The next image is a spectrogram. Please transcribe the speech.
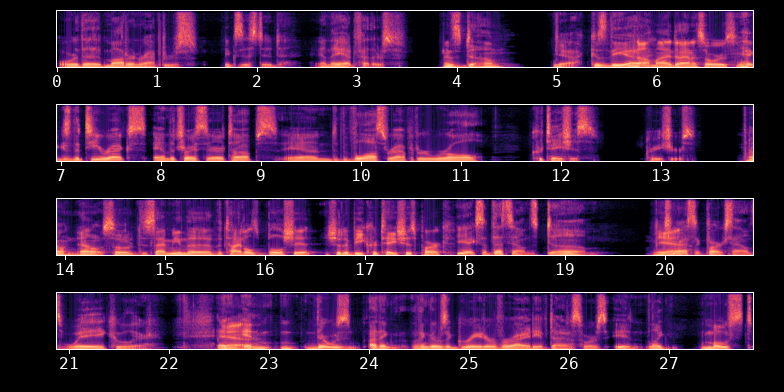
or the modern raptors existed, and they had feathers. It's dumb. Yeah, because the uh, Not my dinosaurs. yeah, because the T Rex and the Triceratops and the Velociraptor were all Cretaceous creatures. Oh no! So does that mean the the title's bullshit? Should it be Cretaceous Park? Yeah, except that sounds dumb. Yeah. Jurassic Park sounds way cooler. And, Yeah. and there was, I think, I think there was a greater variety of dinosaurs in, like most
